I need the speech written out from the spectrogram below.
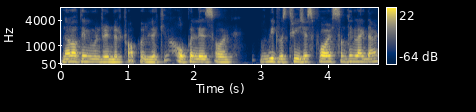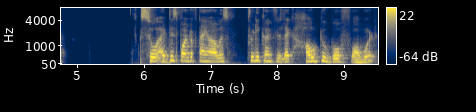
none of them even rendered properly like OpenLayers or it was Three.js fault something like that. So at this point of time i was pretty confused like how to go forward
